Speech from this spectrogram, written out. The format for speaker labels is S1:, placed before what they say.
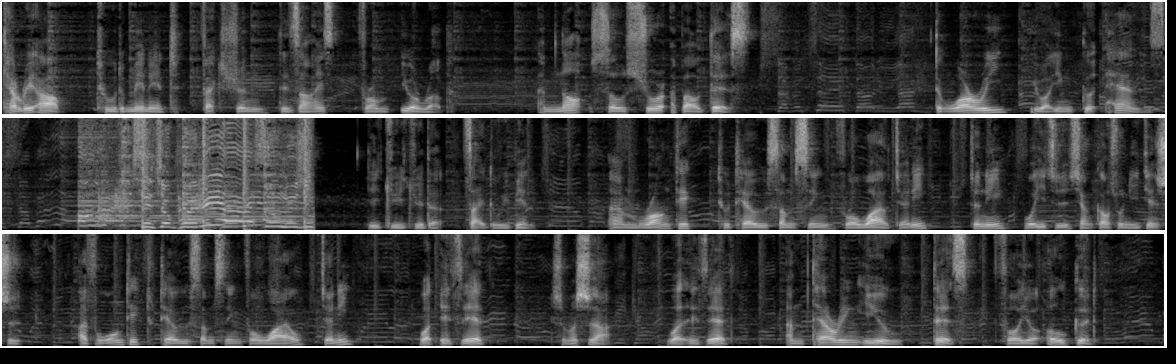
S1: Carry up to the minute fashion designs from Europe. I'm not so sure about this. Don't worry, you are in good hands. 一句一句的再读一遍。I'm wanting to tell you something for a while, Jenny. 珍妮，我一直想告诉你一件事。 I've wanted to tell you something for a while, Jenny. What is it? 什么事啊？What is it? I'm telling you this for your own good.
